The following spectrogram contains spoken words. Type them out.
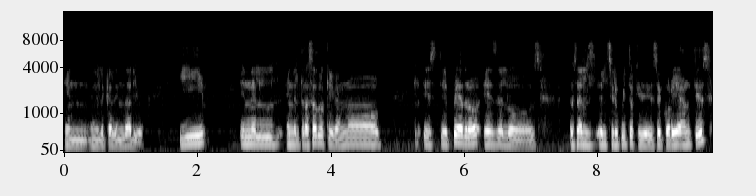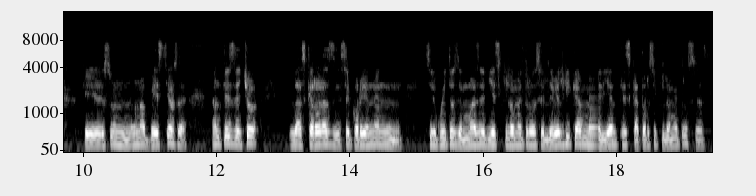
en, el calendario y en el, en el, trazado que ganó este Pedro es de los, o sea, el, circuito que se corría antes, que es una bestia, o sea, antes de hecho las carreras se corrían en circuitos de más de 10 kilómetros, el de Bélgica mediante 14 kilómetros, es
